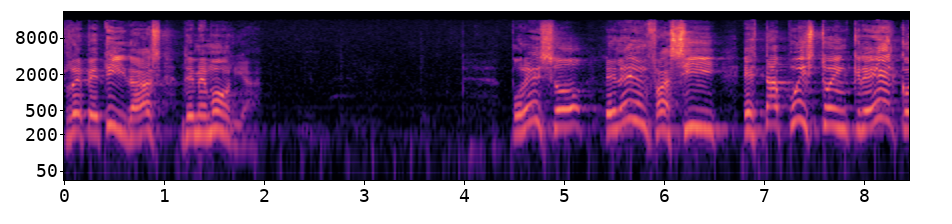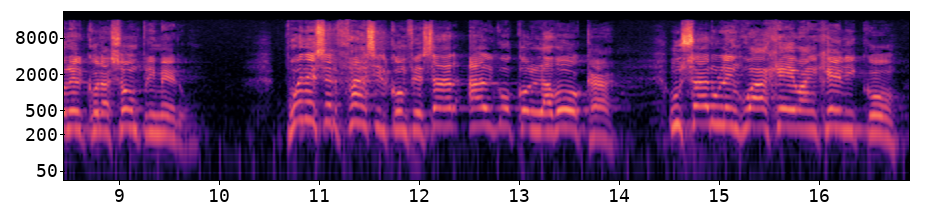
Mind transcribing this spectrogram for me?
repetidas de memoria. Por eso el énfasis está puesto en creer con el corazón primero. Puede ser fácil confesar algo con la boca, usar un lenguaje evangélico,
